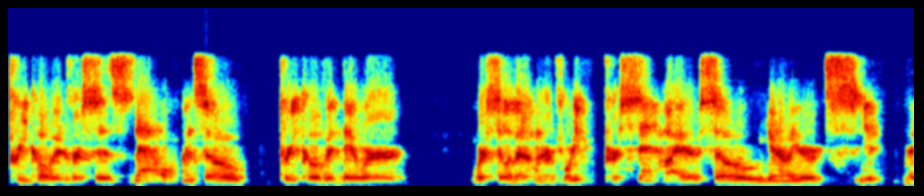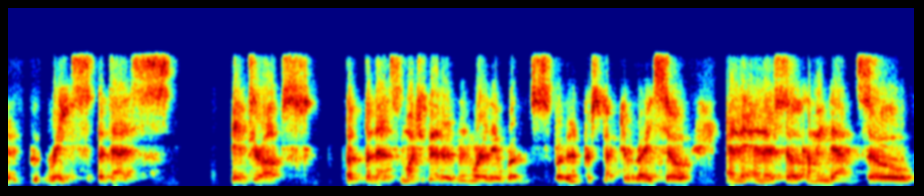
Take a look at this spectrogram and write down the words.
pre-COVID versus now. And so pre-COVID, they were we're still about 140 percent higher. So you know your rates, but that's they've dropped. But, but that's much better than where they were, just put it in perspective, right? So, and and they're still coming down. So,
